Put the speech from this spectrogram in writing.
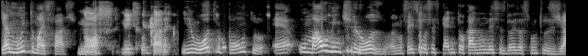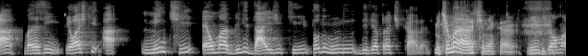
que é muito mais fácil. Nossa, nem se compara. E o outro ponto é o mal mentiroso. Eu não sei se vocês querem tocar num desses dois assuntos já, mas assim, eu acho que a mentir é uma habilidade que todo mundo devia praticar, velho. Mentir é uma arte, né, cara? Mentir é uma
